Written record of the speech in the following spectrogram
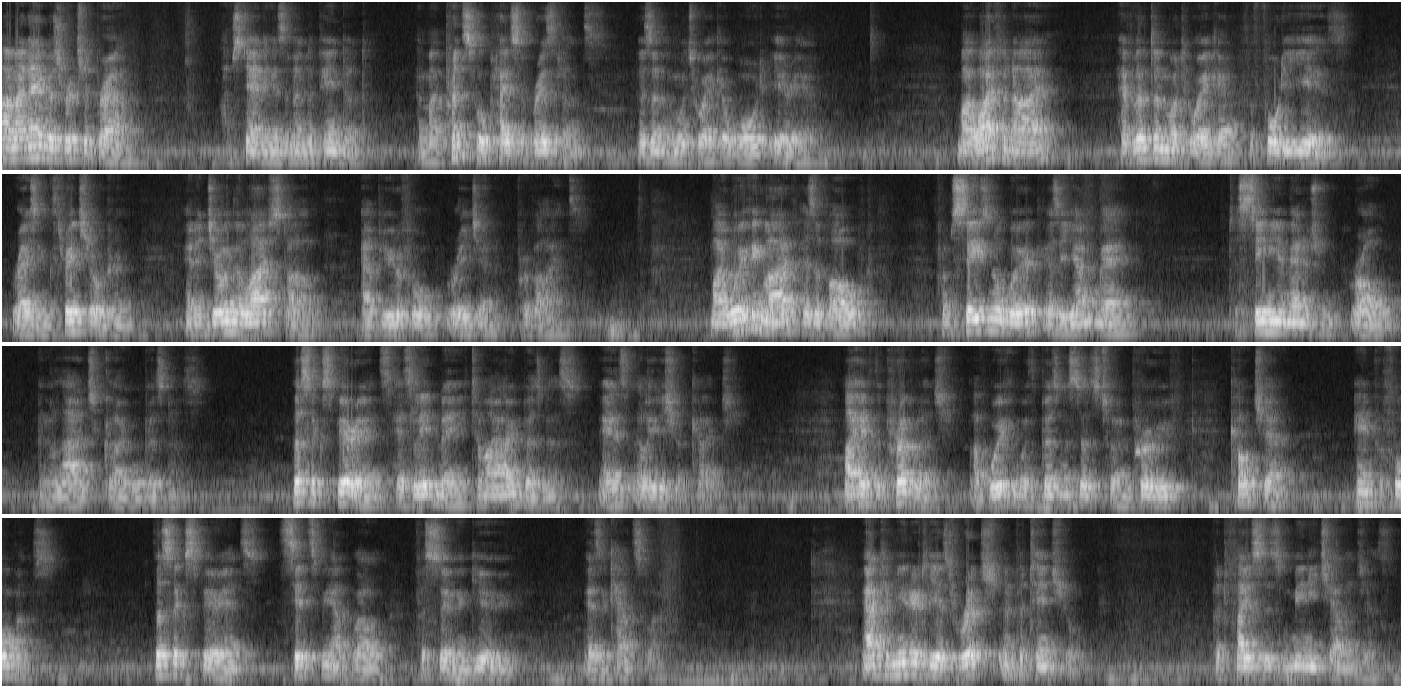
Hi, my name is Richard Brown. I'm standing as an independent and my principal place of residence is in the Motueka ward area. My wife and I have lived in Motueka for 40 years, raising three children and enjoying the lifestyle our beautiful region provides. My working life has evolved from seasonal work as a young man to senior management role a large global business. This experience has led me to my own business as a leadership coach. I have the privilege of working with businesses to improve culture and performance. This experience sets me up well for serving you as a councillor. Our community is rich in potential, but faces many challenges.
